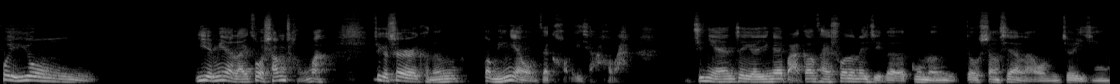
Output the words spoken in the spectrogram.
会用页面来做商城嘛？这个事儿可能到明年我们再考虑一下，好吧？今年这个应该把刚才说的那几个功能都上线了，我们就已经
